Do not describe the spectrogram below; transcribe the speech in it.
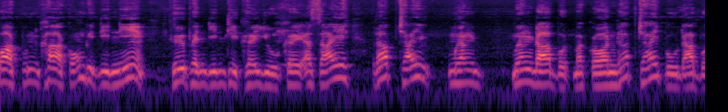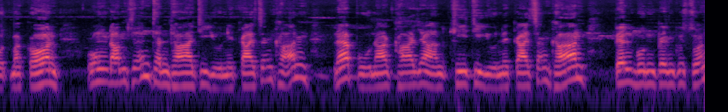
ว่าคุณค่าของแผ่นดินนี้ คือแผ่นดินที่เคยอยู่เคยอาศัย รับใช้เมืองเมืองดาบทมาก่อนรับใช้ปู่ดาบทมาก่อนองค์ดำแสนจันทาที่อยู่ในกายสังขารและปู่นาคายานคีที่อยู่ในกายสังขารเป็นบุญเป็นกุศล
